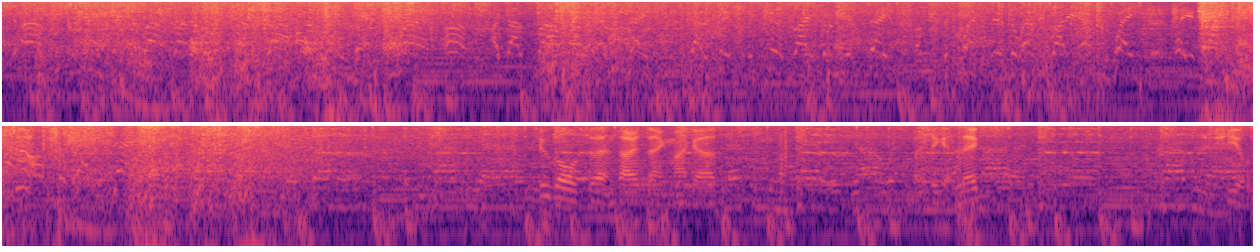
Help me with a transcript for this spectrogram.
Two gold for that entire thing, my god. But they get legs and a shield.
